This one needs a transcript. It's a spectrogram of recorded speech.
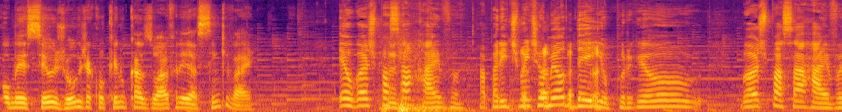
comecei o jogo, já coloquei no casual e falei, é assim que vai. Eu gosto de passar raiva. Aparentemente eu me odeio, porque eu gosto de passar raiva.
